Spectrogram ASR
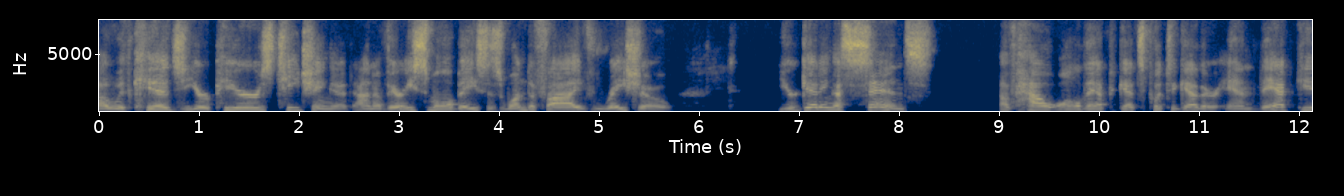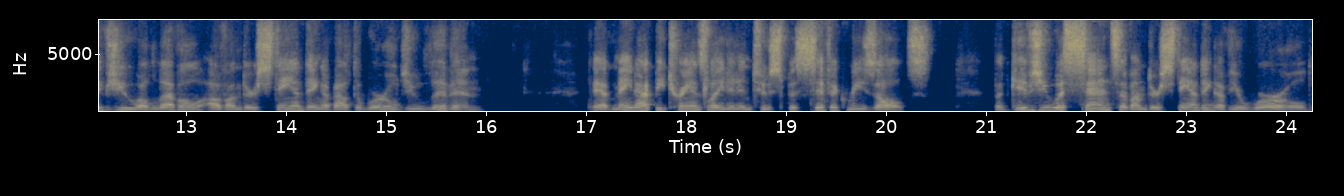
uh, with kids, your peers teaching it on a very small basis, one to five ratio, you're getting a sense of how all that gets put together. And that gives you a level of understanding about the world you live in that may not be translated into specific results, but gives you a sense of understanding of your world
